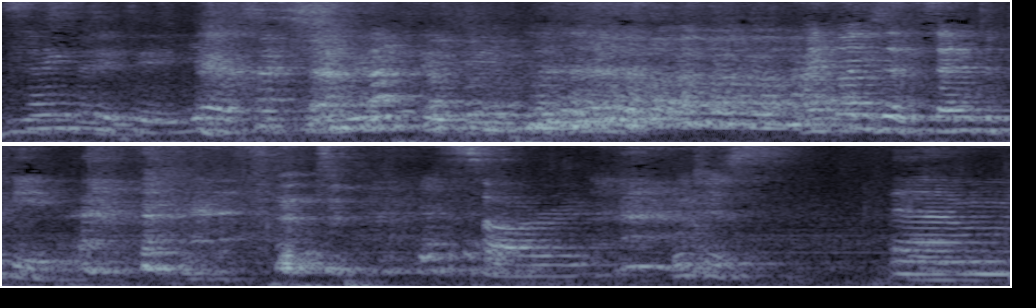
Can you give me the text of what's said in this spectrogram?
Sanctity. Yes. I thought you said centipede, Sorry. which is Um,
